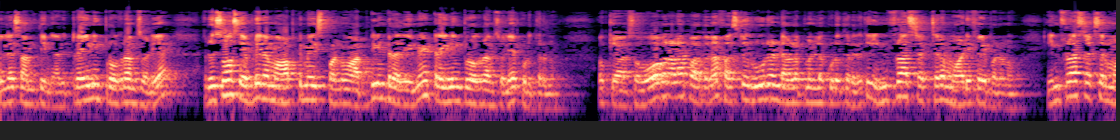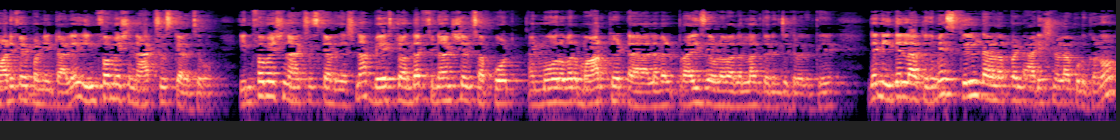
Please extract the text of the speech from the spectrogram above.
இல்லை சம்திங் அது ட்ரைனிங் ப்ரோக்ராம்ஸ் வழியா ரிசோர்ஸ் எப்படி நம்ம ஆப்டிமைஸ் பண்ணுவோம் அப்படின்றதையுமே ட்ரைனிங் ப்ரோக்ராம்ஸ் வழியா கொடுத்துடணும். ஓகேவா ஸோ ஓவராலாக பார்த்தோம்னா ஃபர்ஸ்ட் ரூரல் டெவலப்மெண்ட்ல கொடுக்கறதுக்கு இன்ஃப்ராஸ்ட்ரக்சரை மாடிஃபை பண்ணணும். இன்ஃப்ராஸ்ட்ரக்சர் மாடிஃபை பண்ணிட்டாலே இன்ஃபர்மேஷன் ஆக்சஸ் கிடைச்சிரும். இன்ஃபர்மேஷன் ஆக்சஸ் கிடைச்சிச்சுன்னா based on that financial support and moreover market level price எவ்வளவு அதெல்லாம் தெரிஞ்சுக்கிறதுக்கு. தென் இது எல்லாத்துக்குமே ஸ்கில் டெவலப்மெண்ட் அடிஷனலாக கொடுக்கணும்.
